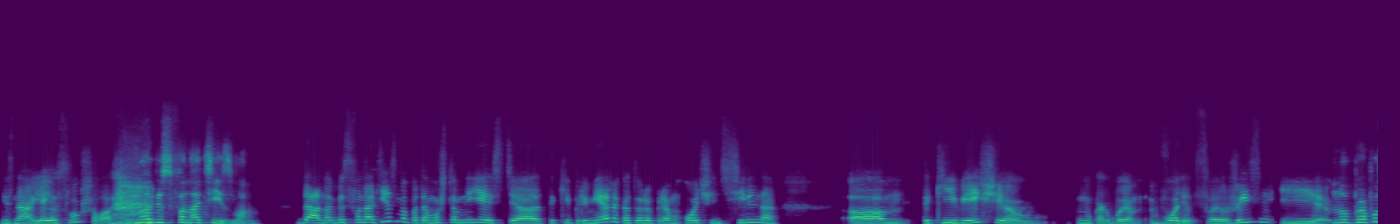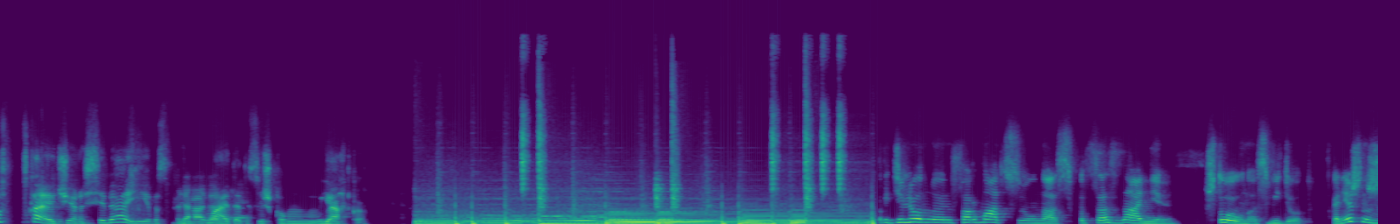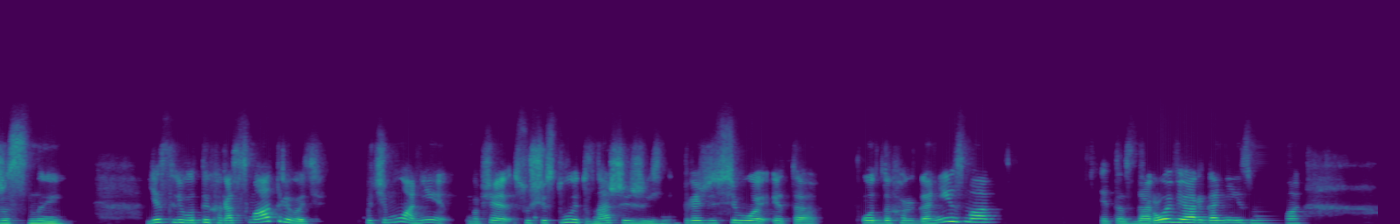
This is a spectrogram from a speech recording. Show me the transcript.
не знаю, я ее слушала. Но без фанатизма. Да, но без фанатизма, потому что у меня есть э, такие примеры, которые прям очень сильно э, такие вещи ну, как бы вводит в свою жизнь и... Ну, пропускает через себя и воспринимает да, да, да. это слишком ярко. Определенную информацию у нас в подсознании, что у нас ведет? Конечно же, сны. Если вот их рассматривать, почему они вообще существуют в нашей жизни? Прежде всего, это отдых организма, это здоровье организма,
